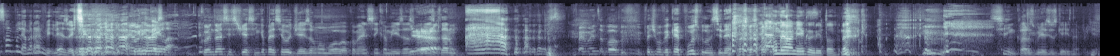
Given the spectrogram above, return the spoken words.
sou uma Mulher Maravilha, gente. eu gritei lá. Quando eu assisti assim que apareceu o Jason Momoa, o Comando Sem Camisa, as Yeah! mulheres gritaram Ah! Foi muito bom. Foi tipo ver Crepúsculo no cinema. O meu amigo gritou. Sim, claro, os gurias e os gays, né? Porque...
